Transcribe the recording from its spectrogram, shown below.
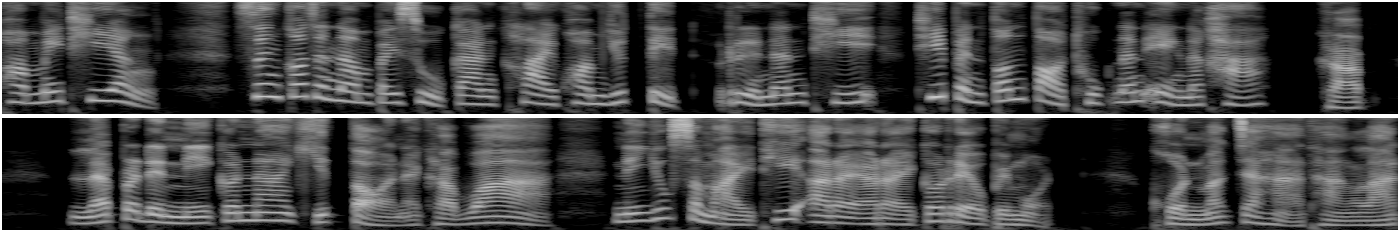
ความไม่เที่ยง ซึ่งก็จะนำไปสู่การคลายความยึดติด หรือนันทิที่เป็นต้นต่อทุกนั่นเองนะคะ ครับ และประเด็นนี้ก็น่าคิดต่อนะครับว่า ในยุคสมัยที่อะไรๆก็เร็วไปหมด คนมักจะหาทางลัด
